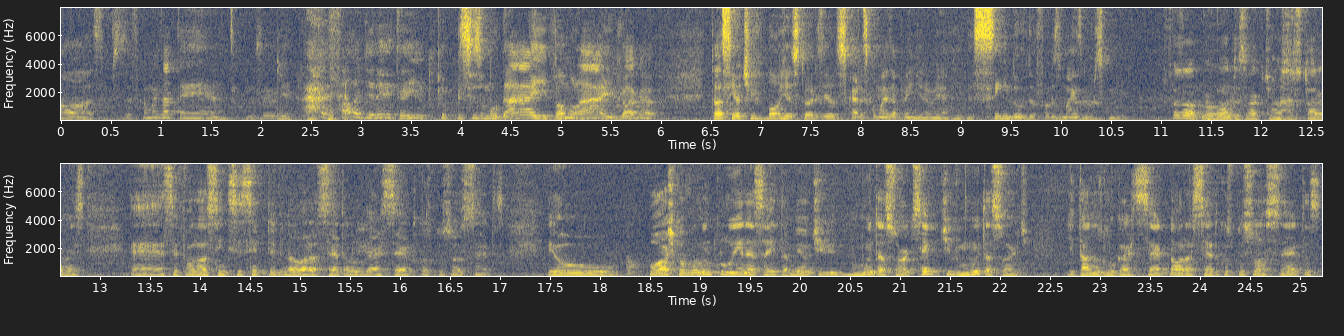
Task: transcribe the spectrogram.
Ó, você precisa ficar mais atento. Não sei o quê. Pô, fala direito aí, o que, que eu preciso mudar e vamos lá e joga. Então, assim, eu tive bons gestores e os caras que eu mais aprendi na minha vida, sem dúvida, foram os mais duros comigo. Vou fazer uma pergunta, você vai continuar ah. sua história, mas é, você falou assim que você sempre esteve na hora certa, no lugar certo, com as pessoas certas. Eu, pô, acho que eu vou me incluir nessa aí também. Eu tive muita sorte, sempre tive muita sorte de estar nos lugares certos, na hora certa, com as pessoas certas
